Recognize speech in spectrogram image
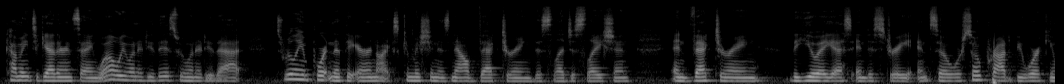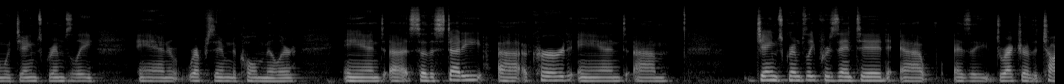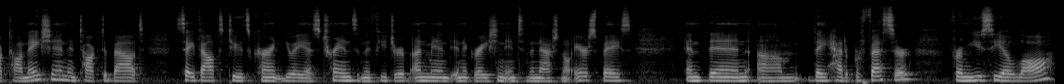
coming together and saying, well, we want to do this, we want to do that, it's really important that the Aeronautics Commission is now vectoring this legislation and vectoring the UAS industry. And so we're so proud to be working with James Grimsley and Representative Nicole Miller. And uh, so the study uh, occurred, and um, James Grimsley presented uh, as a director of the Choctaw Nation and talked about safe altitudes, current UAS trends, and the future of unmanned integration into the national airspace. And then um, they had a professor from UCO Law,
